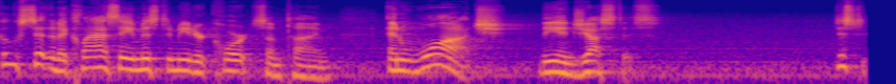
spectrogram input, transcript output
go sit in a class A misdemeanor court sometime and watch the injustice just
